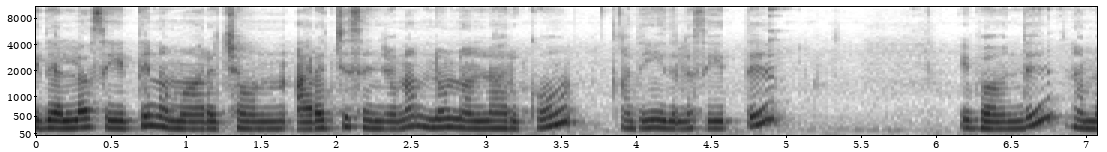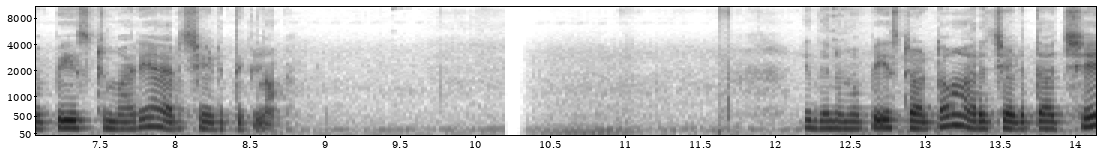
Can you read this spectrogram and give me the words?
இதெல்லாம் சேர்த்து நம்ம அரைச்சோம் அரைச்சி செஞ்சோன்னா இன்னும் நல்லாயிருக்கும் அதையும் இதில் சேர்த்து இப்போ வந்து நம்ம பேஸ்ட் மாதிரி அரைச்சி எடுத்துக்கலாம். இது நம்ம பேஸ்ட் ஆட்டம் அரைச்சி எடுத்தாச்சு.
